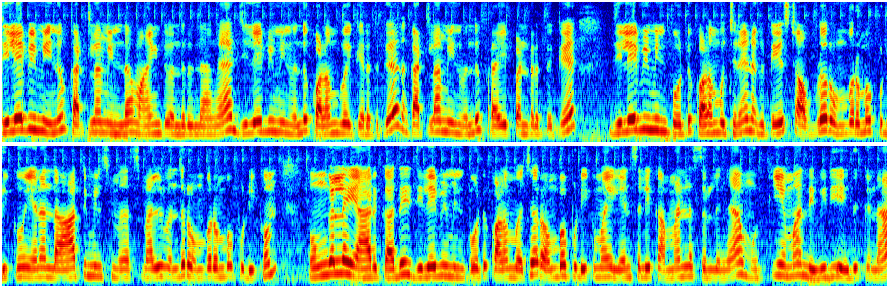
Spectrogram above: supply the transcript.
ஜிலேபி மீனும் கட்லா மீன் தான் வாங்கிட்டு வந்திருந்தாங்க. ஜிலேபி மீன் வந்து குழம்பு வைக்கிறதுக்கு அந்த கட்லா மீன் வந்து ஃப்ரை பண்ணுறதுக்கு ஜிலேபி மீன் போட்டு குழம்பு வச்சுன்னா எனக்கு டேஸ்ட் டேஸ்ட் அவ்வளோ ரொம்ப ரொம்ப பிடிக்கும். ஏன்னா அந்த ஆத்தி மீன் ஸ்மெல் வந்து ரொம்ப ரொம்ப பிடிக்கும். உங்களில் யாருக்காவது ஜிலேபி மீன் போட்டு குழம்பு வச்சா ரொம்ப பிடிக்குமா இல்லைன்னு சொல்லி கமெண்ட்டில் சொல்லுங்கள் முக்கியமாக இந்த வீடியோ எதுக்குன்னா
